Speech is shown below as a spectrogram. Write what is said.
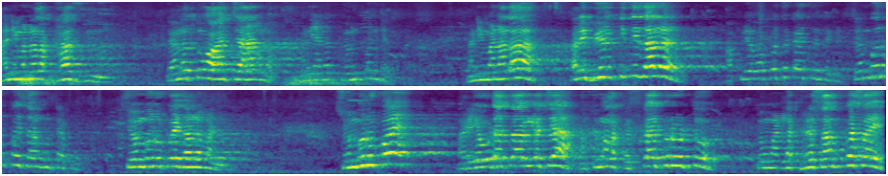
आणि म्हणाला खास घेऊन त्यानं तो हा चहा आणला. आणि यानं पिऊन पण घ्या. आणि म्हणाला अरे बिल किती झालं? आपल्या बापाचं काय चाललं शंभर रुपये सांगून टाकू. शंभर रुपये झालं माझे. शंभर रुपये? अरे एवढा चालला चहा. तुम्हाला कसं काय परवडतो? तो म्हटला खरं सांगू कसं आहे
